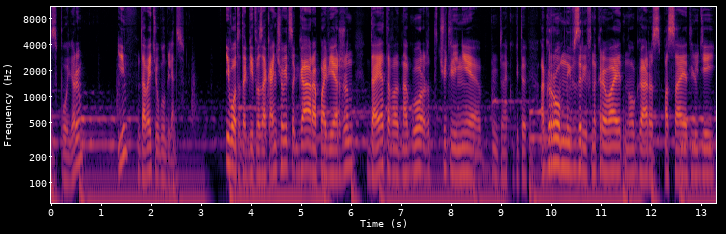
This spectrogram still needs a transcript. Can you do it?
спойлеры. И давайте углубляться. И вот эта битва заканчивается, Гара повержен. До этого на город чуть ли не, не знаю, какой-то огромный взрыв накрывает, но Гара спасает людей.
